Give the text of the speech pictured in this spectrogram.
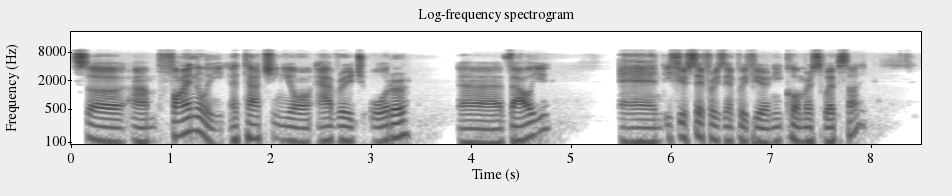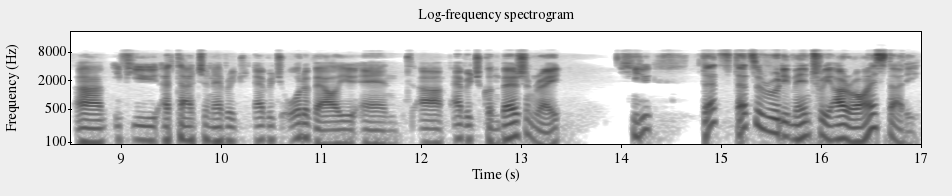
So um, finally, attaching your average order uh, value, and if you say, for example, if you're an e-commerce website, um, if you attach an average average order value and uh, average conversion rate, you that's that's a rudimentary ROI study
